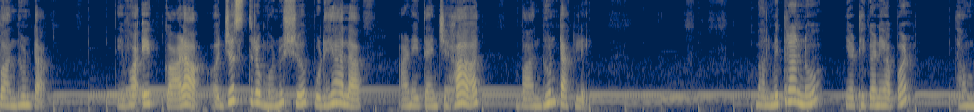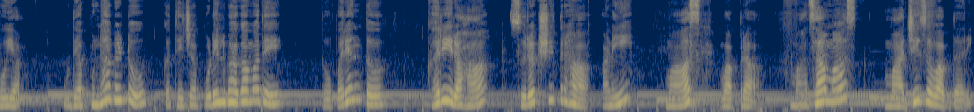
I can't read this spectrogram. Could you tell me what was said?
बांधून टाक. तेव्हा एक काळा अजस्त्र मनुष्य पुढे आला आणि त्यांचे हात बांधून टाकले. बालमित्रांनो या ठिकाणी आपण थांबूया. उद्या पुन्हा भेटू कथेच्या पुढील भागामध्ये. तोपर्यंत घरी रहा सुरक्षित रहा आणि मास्क वापरा. माझा मास्क माझी जबाबदारी.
